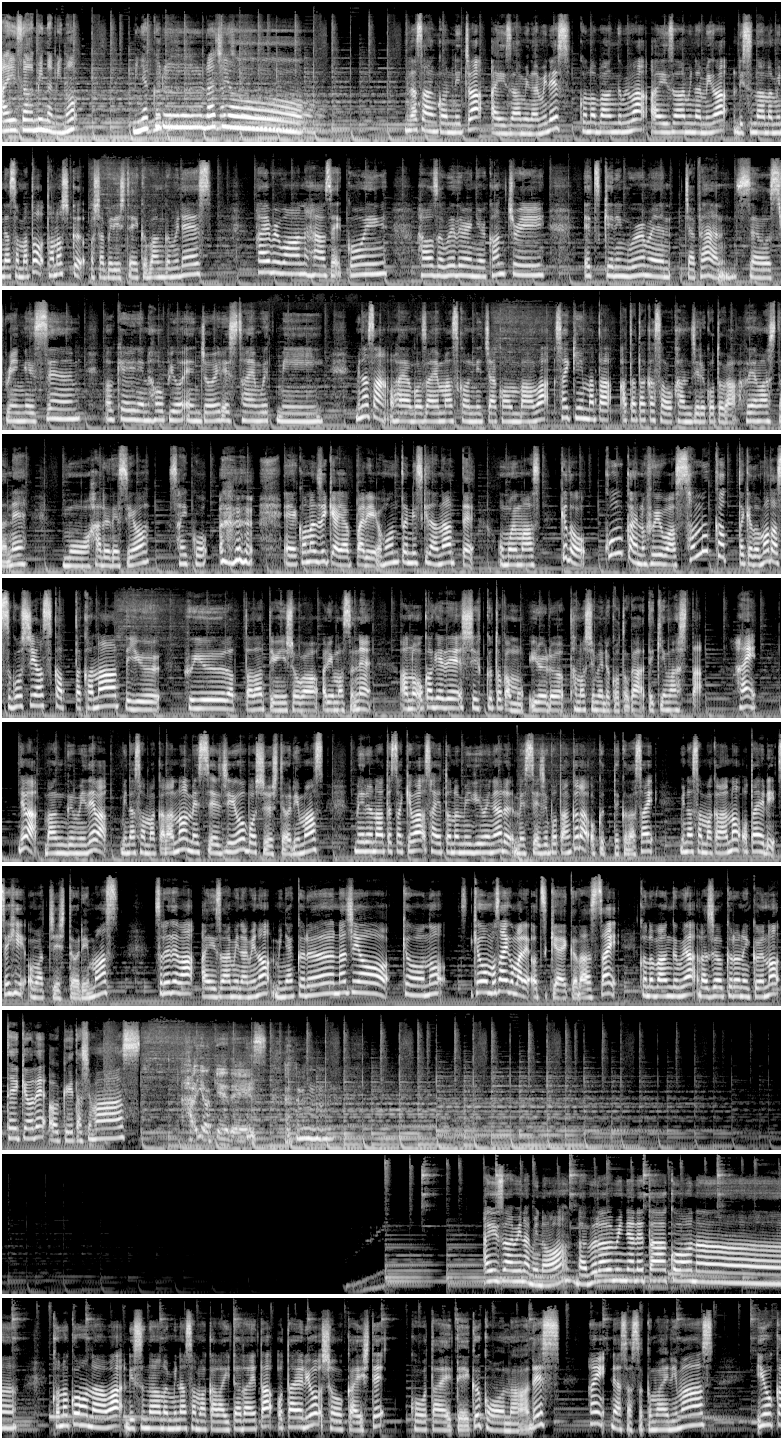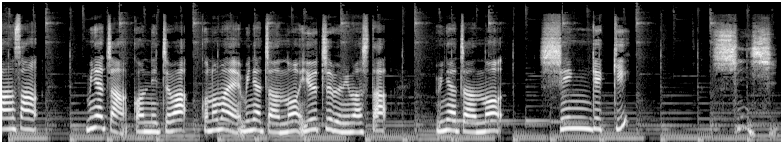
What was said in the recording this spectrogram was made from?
相沢みなみのミニャクルラジオ皆さんこんにちは相沢みなみですこの番組は相沢みなみがリスナーの皆様と楽しくおしゃべりしていく番組です Hi everyone, how's it going? How's the weather in your country? It's getting warm in Japan, so spring is soon. Okay, then hope you'll enjoy this time with me. 皆さんおはようございます。こんにちは、こんばんは。最近また暖かさを感じることが増えましたね。もう春ですよ。最高。えーこの時期はやっぱり本当に好きだなって思います。けど、今回の冬は寒かったけど、まだ過ごしやすかったかなっていう冬だったなっていう印象がありますね。あの、おかげで私服とかもいろいろ楽しめることができました。はい。では、番組では皆様からのメッセージを募集しております。メールの宛先はサイトの右上にあるメッセージボタンから送ってください。皆様からのお便り、ぜひお待ちしております。それでは、相沢みなみのミニャクルラジオ。今日の、今日も最後までお付き合いください。この番組はラジオクロニクルの提供でお送りいたします。はい OK です 相沢みなみのラブラブミニャレターコーナー。このコーナーはリスナーの皆様からいただいたお便りを紹介して答えていくコーナーです。はい。では早速参ります。いおかんさん。みにゃちゃん、こんにちは。この前、みにゃちゃんの YouTube 見ました。みにゃちゃんの進撃？紳士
